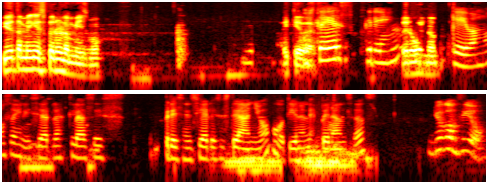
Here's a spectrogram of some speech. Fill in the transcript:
Yo también espero lo mismo. Hay que ver. ¿Ustedes creen Pero bueno, que vamos a iniciar las clases presenciales este año o tienen esperanzas? Yo confío.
